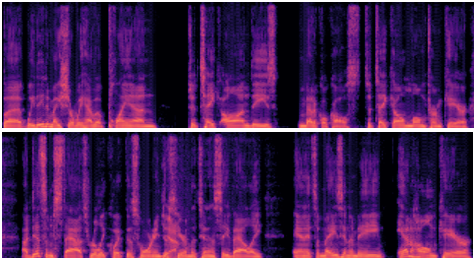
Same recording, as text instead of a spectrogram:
but we need to make sure we have a plan to take on these medical costs, to take on long term care. I did some stats really quick this morning just yeah. here in the Tennessee Valley, and it's amazing to me in home care.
